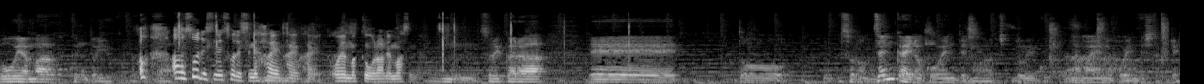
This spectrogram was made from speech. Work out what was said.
大山君という方あが、あ、そうですね、そうですね。はいはいはい。大山くんおられますね。うん、それからえーっとその前回の公演っていうのはちょっとどういう名前の公演でしたっけ？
